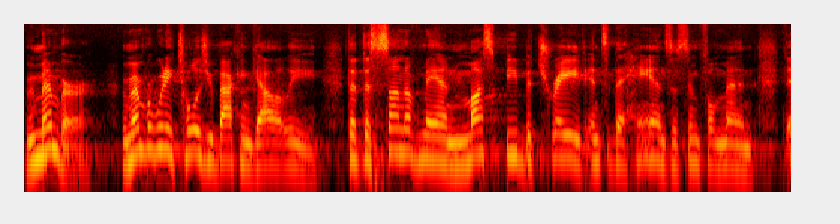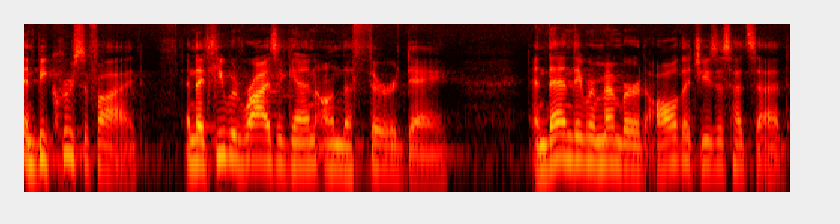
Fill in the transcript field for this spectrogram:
Remember, Remember what he told you back in Galilee that the Son of Man must be betrayed into the hands of sinful men and be crucified and that he would rise again on the third day. And then they remembered all that Jesus had said.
